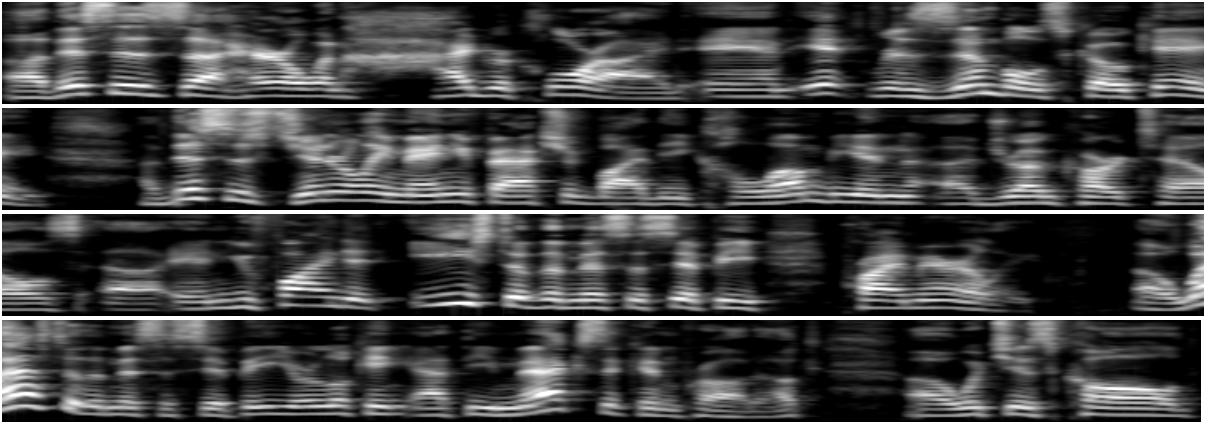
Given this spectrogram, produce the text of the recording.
Uh, this is uh, heroin hydrochloride, and it resembles cocaine. Uh, this is generally manufactured by the Colombian uh, drug cartels, uh, and you find it east of the Mississippi primarily. Uh, west of the Mississippi, you're looking at the Mexican product, uh, which is called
